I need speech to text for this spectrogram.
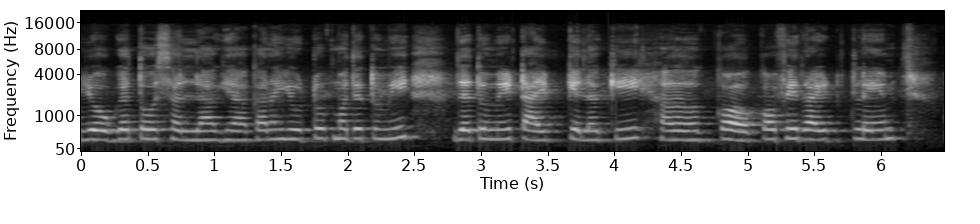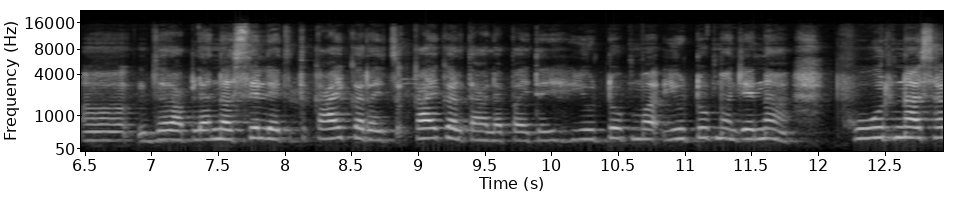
योग्य तो सल्ला घ्या. कारण यूट्यूबमध्ये तुम्ही जर तुम्ही टाईप केलं की कॉ कॉपीराईट क्लेम जर आपल्या नसेल येत तर काय करायचं काय करता आलं पाहिजे? यूट्यूब म यूट्यूब म्हणजे ना पूर्ण असा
